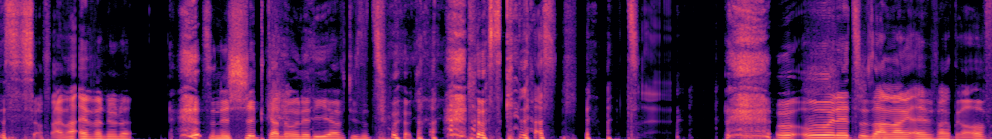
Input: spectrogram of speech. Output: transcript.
Es ist auf einmal einfach nur eine, so eine Shitkanone, die hier auf diese Zuhörer losgelassen wird. Oh, ohne Zusammenhang einfach drauf.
